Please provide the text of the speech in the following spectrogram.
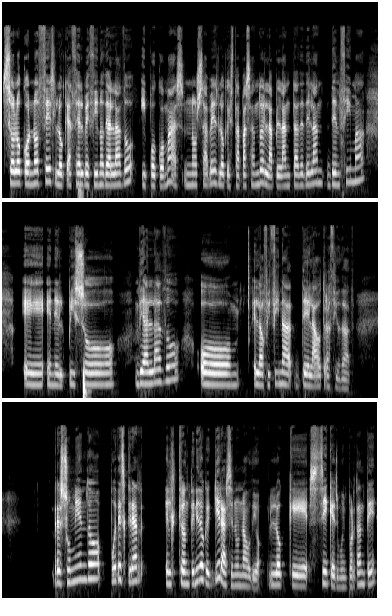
solo conoces lo que hace el vecino de al lado y poco más. No sabes lo que está pasando en la planta de, de encima, eh, en el piso de al lado o en la oficina de la otra ciudad. Resumiendo, puedes crear el contenido que quieras en un audio. Lo que sí que es muy importante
